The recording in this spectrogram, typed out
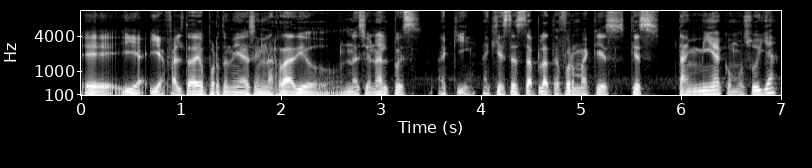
Eh, y, a, falta de oportunidades en la radio nacional, pues aquí, aquí está esta plataforma que es, que es tan mía como suya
